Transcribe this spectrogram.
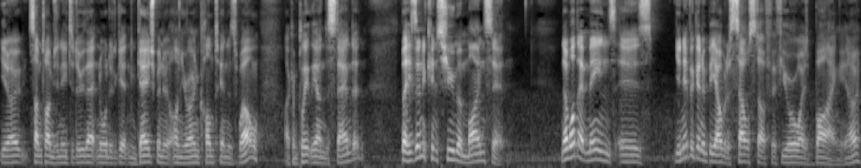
You know, sometimes you need to do that in order to get engagement on your own content as well. I completely understand it. But he's in a consumer mindset. Now, what that means is you're never going to be able to sell stuff if you're always buying, you know?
